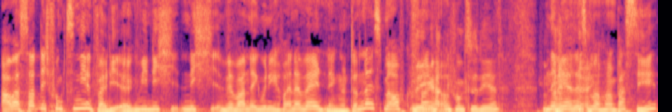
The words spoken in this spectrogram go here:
Aber es hat nicht funktioniert, weil die irgendwie nicht, nicht, wir waren irgendwie nicht auf einer Wellenlänge. Und dann ist mir aufgefallen, Nee, hat nicht funktioniert. Nee, das ist mal von Basti.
